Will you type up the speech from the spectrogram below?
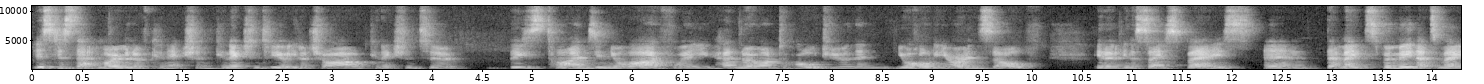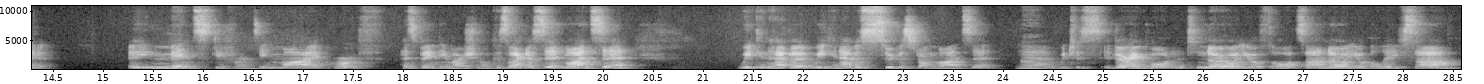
it's just that moment of connection, connection to your inner child, connection to these times in your life where you had no one to hold you and then you're holding your own self in a, in a safe space and that makes for me that's made immense difference in my growth has been the emotional because like i said mindset we can have a we can have a super strong mindset mm. uh, which is very important to know what your thoughts are know what your beliefs are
